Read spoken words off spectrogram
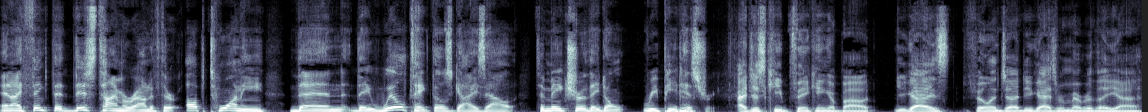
And I think that this time around, if they're up twenty, then they will take those guys out to make sure they don't repeat history. I just keep thinking about you guys, Phil and Judd. You guys remember the uh,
